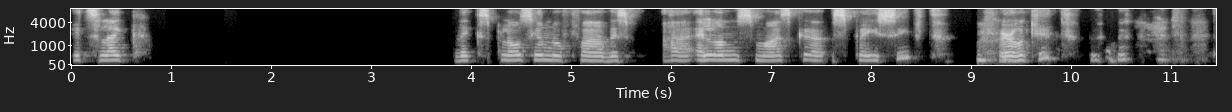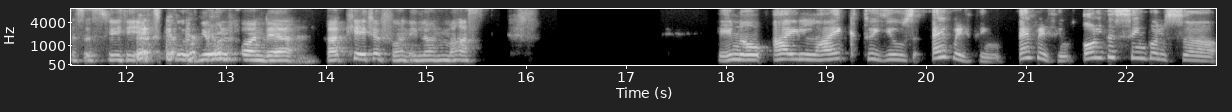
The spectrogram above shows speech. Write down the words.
It's like the explosion of uh, this uh, Elon Musk uh, spaceship rocket. Das ist wie die Explosion von der Rakete von Elon Musk. You know, I like to use everything, everything, all the symbols uh,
